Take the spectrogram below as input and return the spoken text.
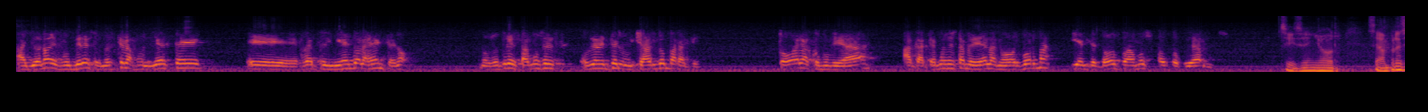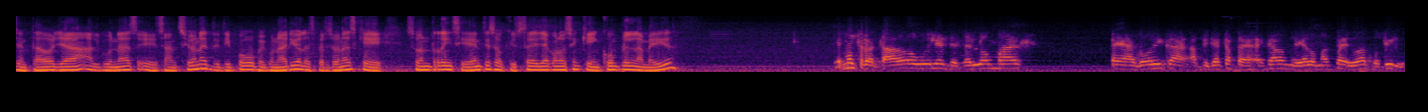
ayudan a difundir eso. No es que la policía esté eh, reprimiendo a la gente, no nosotros estamos obviamente luchando para que toda la comunidad acatemos esta medida de la nueva forma y entre todos podamos autocuidarnos. Sí, señor. ¿Se han presentado ya algunas eh, sanciones de tipo pecuniario a las personas que son reincidentes o que ustedes ya conocen que incumplen la medida? Hemos tratado, William, de ser lo más pedagógica, aplicar esta, medida lo más pedagógica posible.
